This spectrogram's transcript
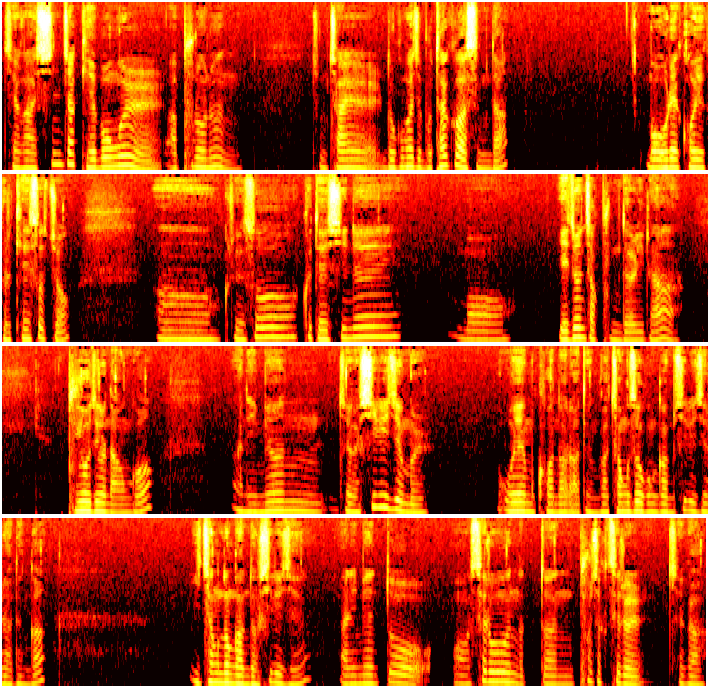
제가 신작 개봉을 앞으로는 좀 잘 녹음하지 못할 것 같습니다. 뭐 올해 거의 그렇게 했었죠. 어, 그래서 그 대신에 뭐 예전 작품들이나 VOD로 나온 거 아니면 제가 시리즈물 OM 커너라든가 정서공감 시리즈라든가 이창동 감독 시리즈 아니면 또 어, 새로운 어떤 프로젝트를 제가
